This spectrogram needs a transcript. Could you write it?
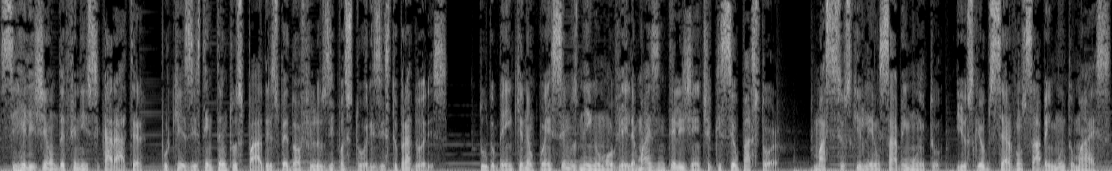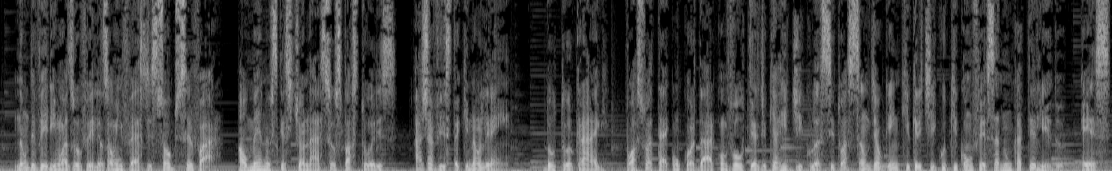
se religião definisse caráter, porque existem tantos padres pedófilos e pastores estupradores. Tudo bem que não conhecemos nenhuma ovelha mais inteligente que seu pastor. Mas se os que leem sabem muito, e os que observam sabem muito mais, não deveriam as ovelhas ao invés de só observar, ao menos questionar seus pastores, haja vista que não leem. Dr. Craig, posso até concordar com Voltaire de que a ridícula situação de alguém que critica o que confessa nunca ter lido, ex,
